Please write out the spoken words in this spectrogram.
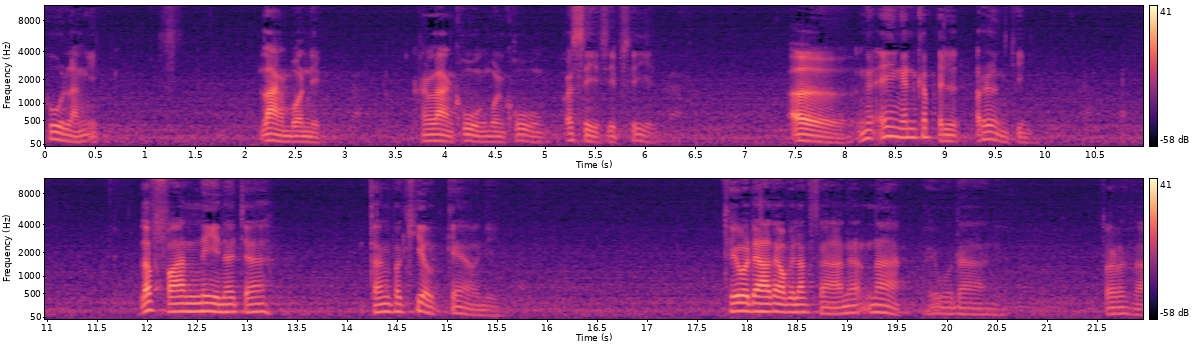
คู่หลังอีก ล่างบนอีก ข้างล่างคู่ข้างบนคู่ก็สี่สิบซี่ เอองั้นเอ้ยงั้นก็เป็นเรื่องจริง แล้วฟันนี่นะจ๊ะ ทั้งพระเขี้ยวแก้วนี่ เทวดาต้องเอาไปรักษานะนาค เทวดาเนี่ยต้องรักษา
